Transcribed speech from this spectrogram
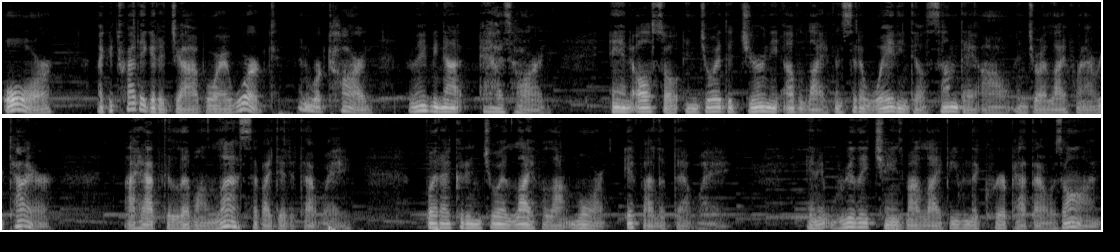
Or I could try to get a job where I worked and worked hard, but maybe not as hard, and also enjoy the journey of life instead of waiting till someday I'll enjoy life when I retire. I'd have to live on less if I did it that way, but I could enjoy life a lot more if I lived that way and it really changed my life, even the career path I was on.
